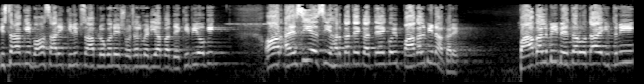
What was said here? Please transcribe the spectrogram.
اس طرح کی بہت ساری کلپس آپ لوگوں نے سوشل میڈیا پر دیکھی بھی ہوگی۔ اور ایسی ایسی حرکتیں کرتے ہیں، کوئی پاگل بھی نہ کرے۔ پاگل بھی بہتر ہوتا ہے، اتنی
